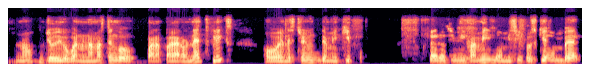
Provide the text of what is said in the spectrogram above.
¿no? Yo digo, bueno, nada más tengo para pagar o Netflix o el streaming de mi equipo. Pero si mi familia, mis hijos quieren ver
